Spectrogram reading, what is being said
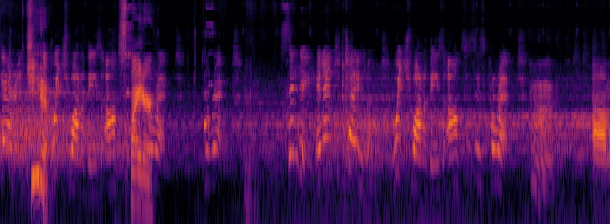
Gary. Cheetah. Which one of these answers Spider. Correct. One of these answers is correct? Hmm. Um,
